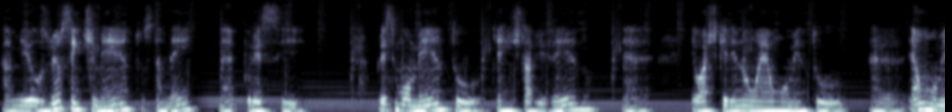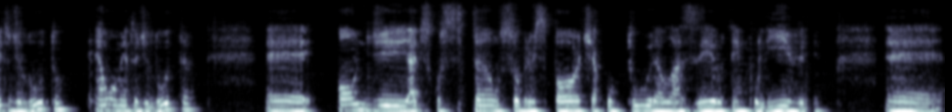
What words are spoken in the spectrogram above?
a meus, os meus sentimentos também, né, por esse, por esse momento que a gente está vivendo. É, eu acho que ele não é um momento, é, é, um momento de luto, é um momento de luta, é, onde a discussão sobre o esporte, a cultura, o lazer, o tempo livre é,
